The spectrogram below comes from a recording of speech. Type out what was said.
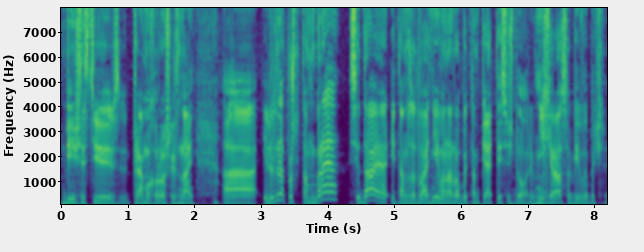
більшості прямо хороших знань. А, І людина просто там бере, сідає, і там за два дні вона робить там 5 тисяч доларів. Ніхіра собі, вибачте.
